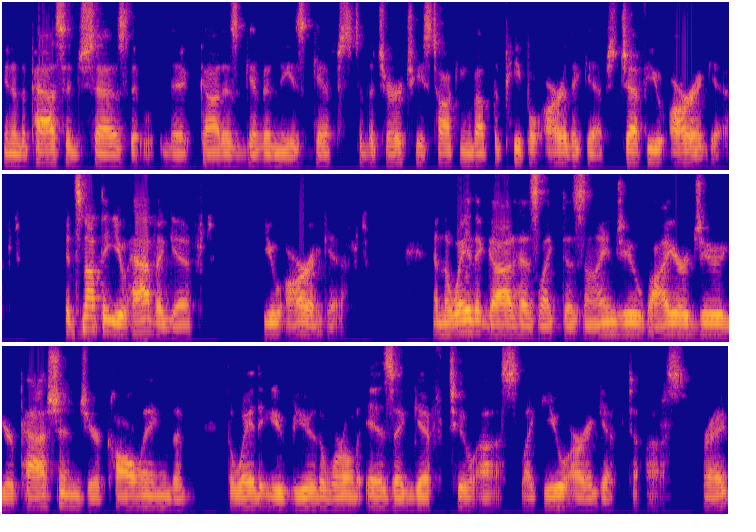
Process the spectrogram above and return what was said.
you know the passage says that that god has given these gifts to the church he's talking about the people are the gifts jeff you are a gift it's not that you have a gift you are a gift and the way that god has like designed you wired you your passions your calling the the way that you view the world is a gift to us like you are a gift to us right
